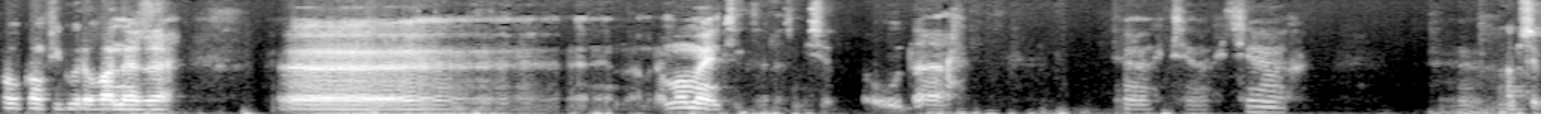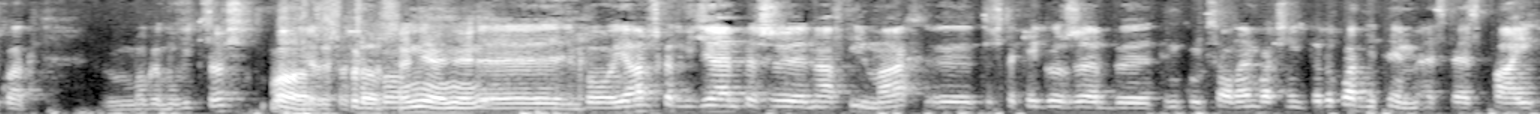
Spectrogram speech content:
pokonfigurowane, że e, dobra, momencik, zaraz mi się uda. Ciach, ciach, ciach. Na przykład, mogę mówić coś? Możesz, Bo- proszę, nie, nie, nie. E, Bo ja na przykład widziałem też e, na filmach e, coś takiego, żeby tym Coulsonem, właśnie to dokładnie tym STS Pi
